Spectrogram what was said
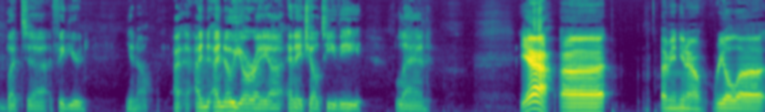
but uh, I figured, you know, I, I, I know you're a uh, NHL TV lad. yeah. Uh, I mean, you know, real uh,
